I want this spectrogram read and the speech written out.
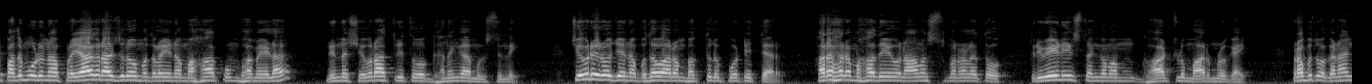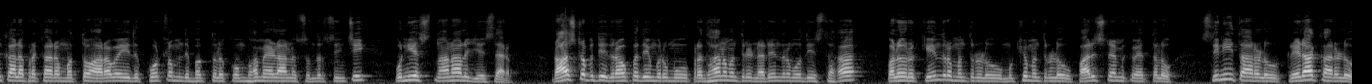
పదమూడున ప్రయాగరాజ్లో మొదలైన మహాకుంభమేళ నిన్న శివరాత్రితో ఘనంగా ముగిసింది చివరి రోజైన బుధవారం భక్తులు పోటెత్తారు. హరహర మహాదేవ్ నామస్మరణలతో త్రివేణి సంగమం ఘాట్లు మారుమ్రోగాయి. ప్రభుత్వ గణాంకాల ప్రకారం మొత్తం అరవై ఐదు కోట్ల మంది భక్తులు కుంభమేళాను సందర్శించి పుణ్య స్నానాలు చేశారు. రాష్ట్రపతి ద్రౌపది ముర్ము ప్రధానమంత్రి నరేంద్ర మోదీ సహా పలువురు కేంద్ర మంత్రులు ముఖ్యమంత్రులు పారిశ్రామికవేత్తలు సినీ తారలు క్రీడాకారులు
